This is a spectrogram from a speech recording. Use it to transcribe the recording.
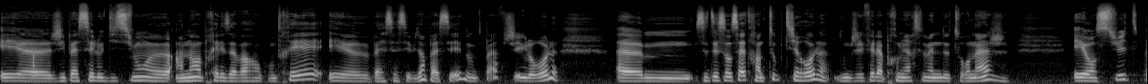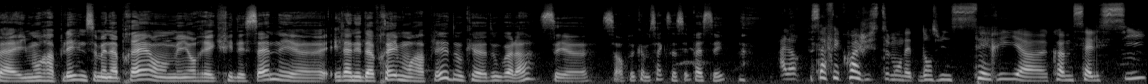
Et euh, j'ai passé l'audition un an après les avoir rencontrés et bah, ça s'est bien passé. Donc paf, j'ai eu le rôle. C'était censé être un tout petit rôle, donc j'ai fait la première semaine de tournage. Et ensuite, bah, ils m'ont rappelé une semaine après en m'ayant réécrit des scènes et, et l'année d'après ils m'ont rappelé. Donc donc voilà, c'est c'est un peu comme ça que ça s'est passé. Alors, ça fait quoi justement d'être dans une série euh, comme celle-ci?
